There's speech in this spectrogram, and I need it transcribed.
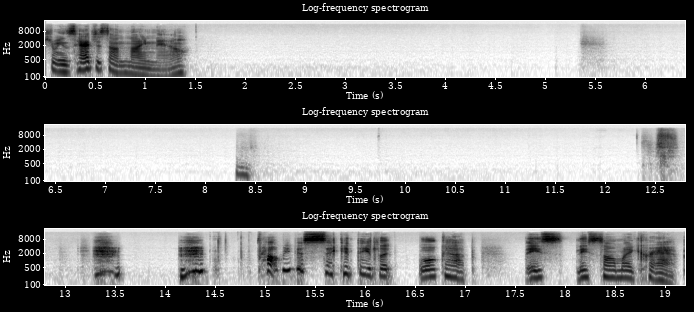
Which means Hatchet's online now. Probably the second they look, woke up, they they saw my crap.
